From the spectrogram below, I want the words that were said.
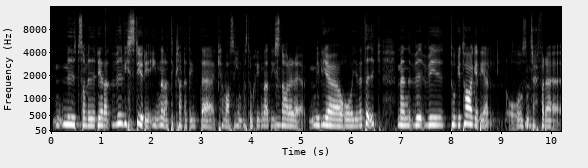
myt som vi redan, vi visste ju det innan att det är klart att det inte kan vara så himla stor skillnad. Det är mm. snarare miljö och genetik. Men vi, vi tog ju tag i det och som mm. träffade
